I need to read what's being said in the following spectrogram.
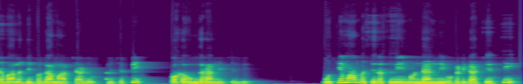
శవాల దిబ్బగా మార్చాడు అని చెప్పి ఒక ఉంగరాన్ని ఇచ్చింది ముత్యమాంబ శిరస్సుని మొండాన్ని ఒకటిగా చేర్చి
